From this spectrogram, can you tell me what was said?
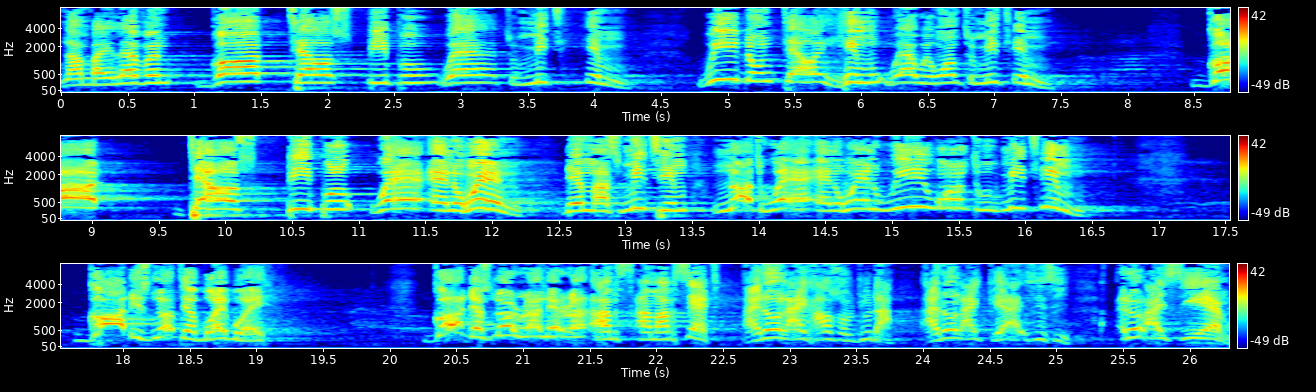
Number 11, God tells people where to meet Him we don't tell him where we want to meet him. God tells people where and when they must meet him, not where and when we want to meet him. God is not a boy boy. God does not run around. I'm, I'm upset. I don't like House of Judah. I don't like KICC. I don't like CM.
